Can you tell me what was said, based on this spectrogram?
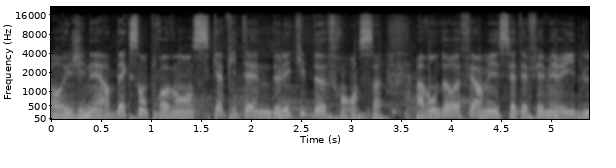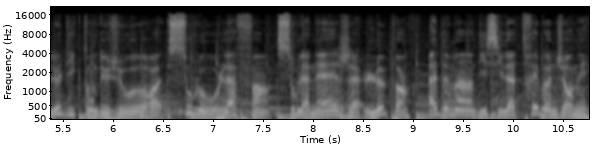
originaire d'Aix-en-Provence, capitaine de l'équipe de France. Avant de refermer cette éphéméride, le dicton du jour, sous l'eau, la faim, sous la neige, le pain. À demain, d'ici là, très bonne journée.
